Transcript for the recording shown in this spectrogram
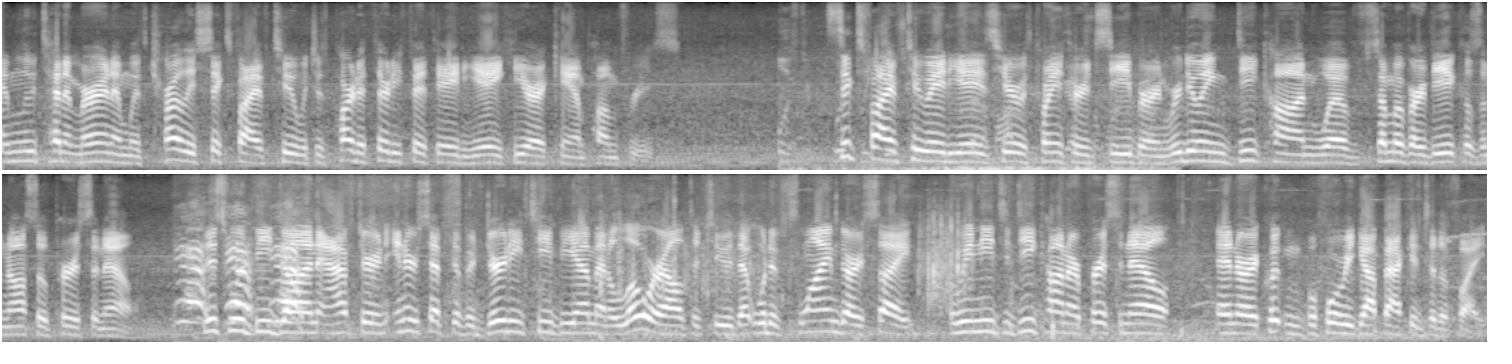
I'm Lieutenant Murren. I'm with Charlie 652, which is part of 35th ADA here at Camp Humphreys. 652 ADA is here with 23rd CBRN. We're doing decon with some of our vehicles and also personnel. This would be done after an intercept of a dirty TBM at a lower altitude that would have slimed our site, and we need to decon our personnel and our equipment before we got back into the fight.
